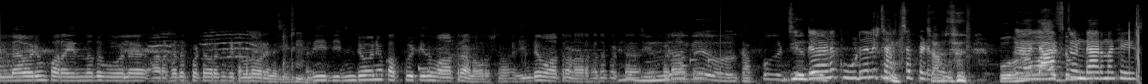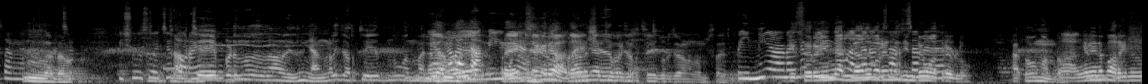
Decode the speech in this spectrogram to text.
എല്ലാവരും പറയുന്നത് പോലെ അർഹതപ്പെട്ടവർക്ക് കിട്ടണമെന്ന് പറയുന്നില്ലേ? അത് ഈ ജിൻഡോന് കപ്പ് കിട്ടിയത് മാത്രമാണ് പ്രശ്നം? ജിൻഡോ മാത്രമാണ് അർഹതപ്പെട്ട കപ്പ് കിട്ടിയത് ജിൻഡോ ആണ് കൂടുതൽ ചർച്ചപ്പെടുന്നത്. ലാസ്റ്റ് ഉണ്ടായിരുന്ന കേസ് അങ്ങനെ ഇഷ്യൂസ് വെച്ച് ചർച്ച ചെയ്യപ്പെടുന്നത് അതാണ് ഇത് ഞങ്ങൾ ചർച്ച ചെയ്തു വന്നല്ല. ചർച്ചയെ കുറിച്ചാണ് സംസാരിച്ചത്. തോന്നുന്നുണ്ടോ? അങ്ങനെയാണ് പറയുന്നത്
